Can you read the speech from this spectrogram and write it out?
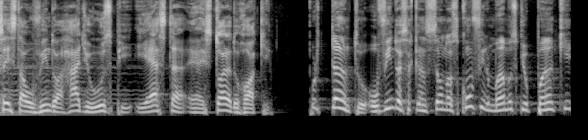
Você está ouvindo a Rádio USP e esta é a história do rock. Portanto, ouvindo essa canção, nós confirmamos que o punk,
